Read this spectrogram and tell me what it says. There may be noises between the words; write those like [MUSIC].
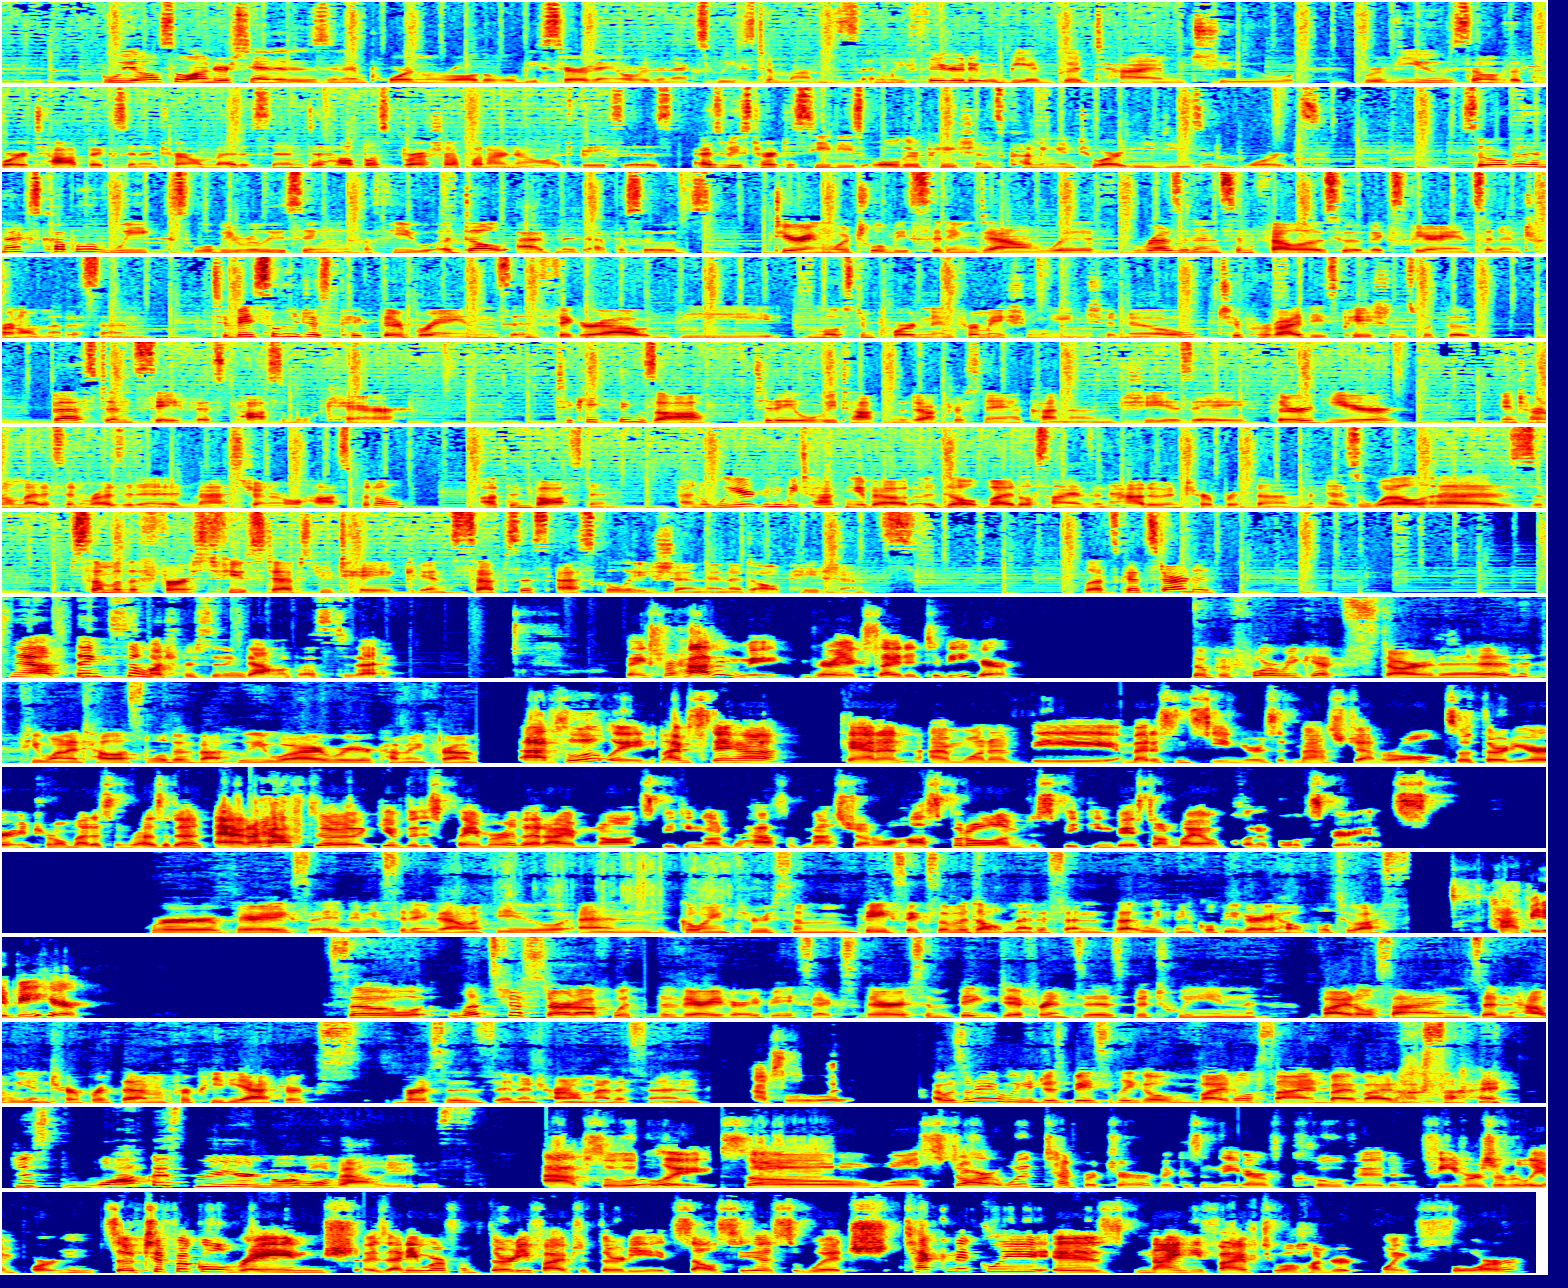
But we also understand it is an important role that we'll be serving over the next weeks to months, and we figured it would be a good time to review some of the core topics in internal medicine to help us brush up on our knowledge bases as we start to see these older patients coming into our EDs and wards. So, over the next couple of weeks, we'll be releasing a few adult admit episodes, during which we'll be sitting down with residents and fellows who have experience in internal medicine to basically just pick their brains and figure out the most important information we need to know to provide these patients with the best and safest possible care. To kick things off, today we'll be talking to Dr. Sneha Kannan. She is a third year internal medicine resident at Mass General Hospital up in Boston. And we are going to be talking about adult vital signs and how to interpret them, as well as some of the first few steps you take in sepsis escalation in adult patients. Let's get started. Now, thanks so much for sitting down with us today. Thanks for having me. Very excited to be here. So, before we get started, if you want to tell us a little bit about who you are, where you're coming from. Absolutely. I'm Sneha Kannan. I'm one of the medicine seniors at Mass General, so third year internal medicine resident. And I have to give the disclaimer that I'm not speaking on behalf of Mass General Hospital. I'm just speaking based on my own clinical experience. We're very excited to be sitting down with you and going through some basics of adult medicine that we think will be very helpful to us. Happy to be here. So let's just start off with the very, very basics. There are some big differences between vital signs and how we interpret them for pediatrics versus in internal medicine. Absolutely. I was wondering if we could just basically go vital sign by vital [LAUGHS] sign. Just walk us through your normal values. Absolutely. So we'll start with temperature because in the era of COVID, fevers are really important. So typical range is anywhere from 35 to 38 Celsius, which technically is 95 to 100.4.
